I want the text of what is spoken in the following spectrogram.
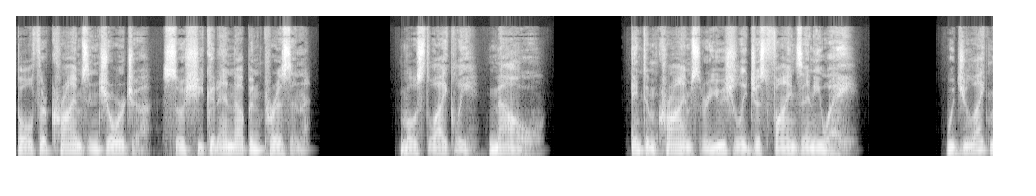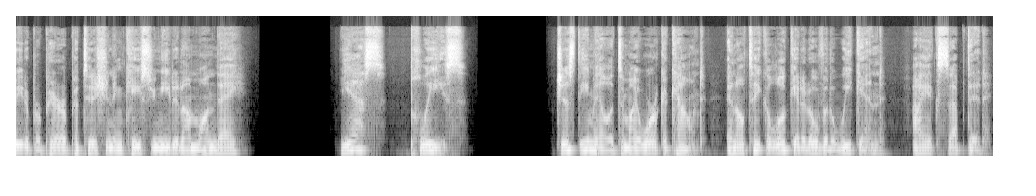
Both are crimes in Georgia, so she could end up in prison. Most likely, no. Income crimes are usually just fines anyway. Would you like me to prepare a petition in case you need it on Monday? Yes, please. Just email it to my work account, and I'll take a look at it over the weekend. I accepted.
